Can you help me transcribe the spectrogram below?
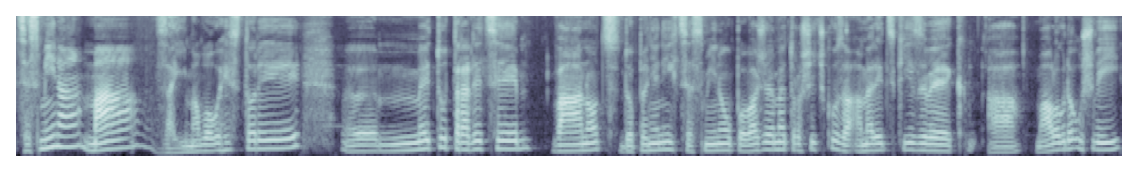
Cesmína má zajímavou historii. E, my tu tradici Vánoc doplněných cesmínou považujeme trošičku za americký zvyk a málo kdo už ví,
